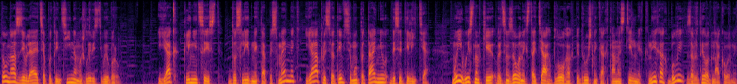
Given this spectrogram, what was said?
то у нас з'являється потенційна можливість вибору. Як клініцист, дослідник та письменник, я присвятив цьому питанню десятиліття. Мої висновки в рецензованих статтях, блогах, підручниках та настільних книгах були завжди однаковими.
